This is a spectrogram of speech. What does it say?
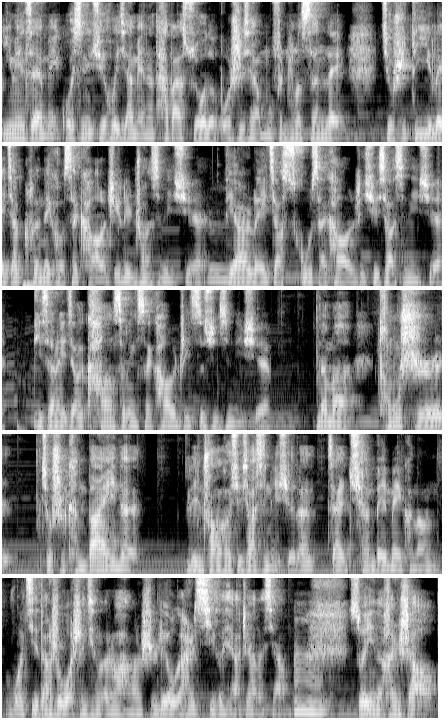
因为在美国心理学会下面呢，他把所有的博士项目分成了三类，就是第一类叫 clinical psychology 临床心理学，嗯第二类叫 school psychology 学校心理学，第三类叫 counseling psychology 咨询心理学。那么同时就是 combined 的临床和学校心理学的，在全北美可能我记得当时我申请的时候好像是六个还是七个项这样的项目，嗯所以呢很少，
